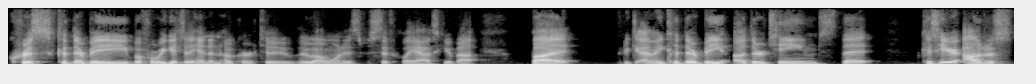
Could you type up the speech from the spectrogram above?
Chris, could there be, before we get to Hendon Hooker, too, who I wanted to specifically ask you about, but I mean, could there be other teams that, because here, I'll just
